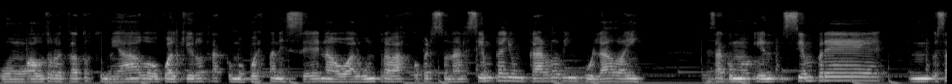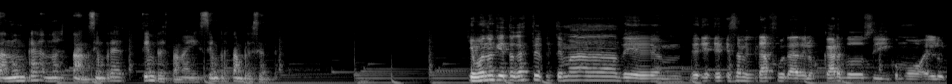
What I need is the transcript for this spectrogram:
o, autorretratos que me hago, o cualquier otra como puesta en escena, o algún trabajo personal, siempre hay un cardo vinculado ahí. O sea, como que siempre, o sea, nunca no están, siempre, siempre están ahí, siempre están presentes. Qué bueno que tocaste el tema de, esa metáfora de los cardos y como el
